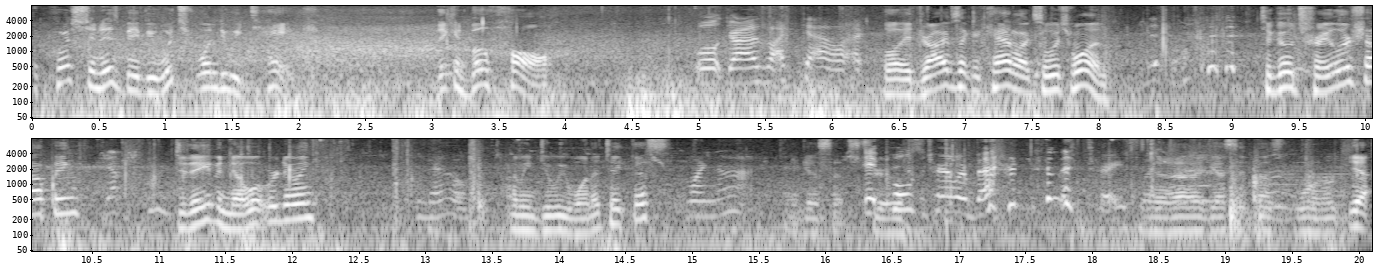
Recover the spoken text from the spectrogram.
The question is, baby, which one do we take? They can both haul. Well, it drives like a Cadillac. Well, it drives like a Cadillac, so which one? This one. To go trailer shopping? yep. Do they even know what we're doing? No, I mean, do we want to take this? why not? I guess that's true. It pulls the trailer better than the trailer. Yeah, I guess it does work. Yeah,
